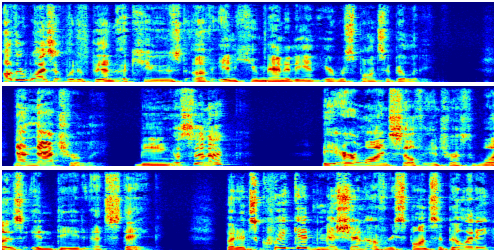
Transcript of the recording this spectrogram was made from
Otherwise, it would have been accused of inhumanity and irresponsibility. Now, naturally, being a cynic, the airline's self interest was indeed at stake. But its quick admission of responsibility,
